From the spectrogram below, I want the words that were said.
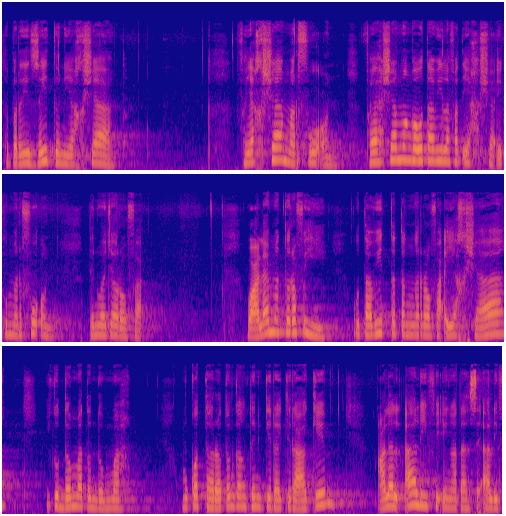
Seperti zaitun yakhsha. Fayakhsha marfu'un. Fayakhsha mangka utawi lafat yakhsha iku marfu'un. Dan wajah rofa wa alamatu rafihi utawi tetenger rofa yakhsha iku dhammatun dhammah. Muqaddaratun kang den kira-kiraake alal alifi ing atase alif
